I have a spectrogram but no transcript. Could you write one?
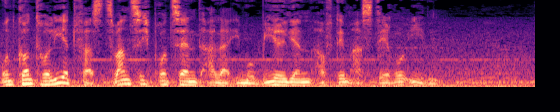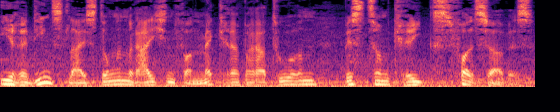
und kontrolliert fast 20 Prozent aller Immobilien auf dem Asteroiden. Ihre Dienstleistungen reichen von Mac-Reparaturen bis zum Kriegsvollservice.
